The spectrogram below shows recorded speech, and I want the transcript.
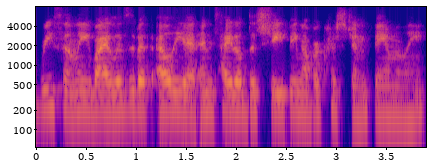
recently by Elisabeth Elliot entitled The Shaping of a Christian Family.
